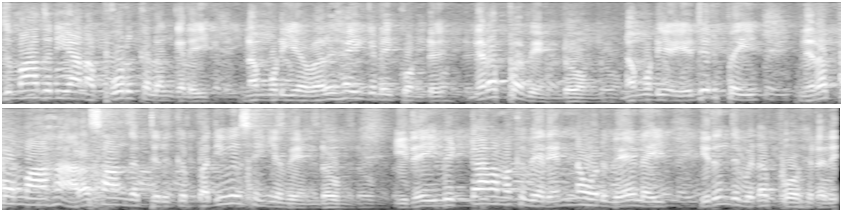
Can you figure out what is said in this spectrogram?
இது மாதிரியான போர்க்களங்களை நம்முடைய வருகைகளை கொண்டு நிரப்ப வேண்டும். நம்முடைய எதிர்ப்பை நிரப்பமாக அரசாங்கத்திற்கு பதிவு செய்ய வேண்டும். இதை விட்டா நமக்கு வேற என்ன ஒரு வேலை இருந்து விட போகிறது?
